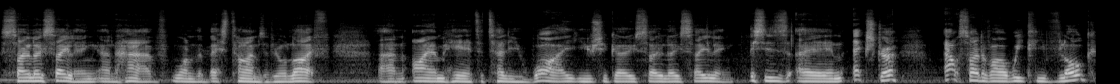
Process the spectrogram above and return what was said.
solo sailing and have one of the best times of your life and I am here to tell you why you should go solo sailing. This is an extra outside of our weekly vlog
